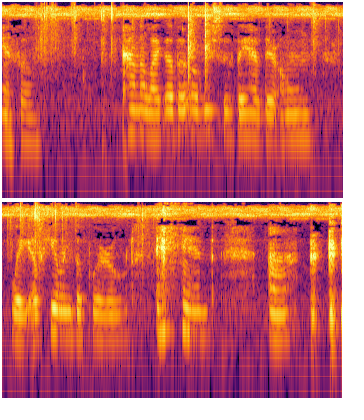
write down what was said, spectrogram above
And so, kind of like other Orishas, they have their own way of healing the world. And, uh,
